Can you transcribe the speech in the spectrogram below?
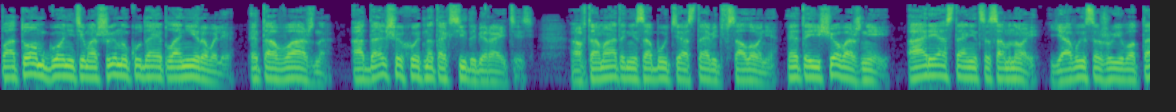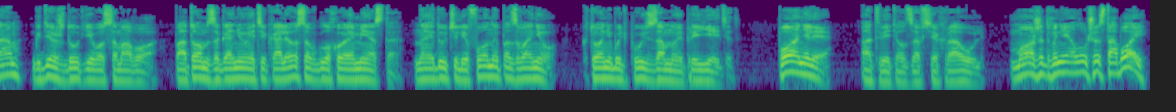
Потом гоните машину, куда и планировали. Это важно. А дальше хоть на такси добирайтесь. Автоматы не забудьте оставить в салоне. Это еще важней. Ари останется со мной. Я высажу его там, где ждут его самого. Потом загоню эти колеса в глухое место. Найду телефон и позвоню. Кто-нибудь пусть за мной приедет. «Поняли», — ответил за всех Рауль. «Может, мне лучше с тобой?»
